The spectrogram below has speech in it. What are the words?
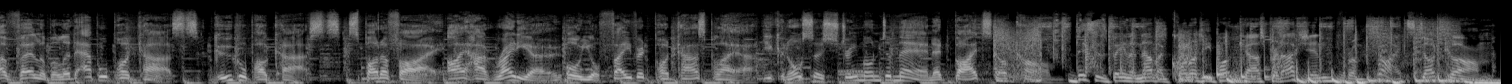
Available at Apple Podcasts, Google Podcasts, Spotify, iHeartRadio, or your favorite podcast player. You can also stream on demand at Bitesz.com. This has been another quality podcast production from Bitesz.com.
